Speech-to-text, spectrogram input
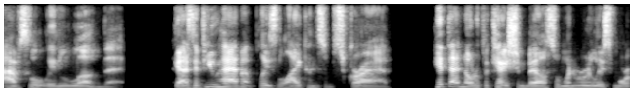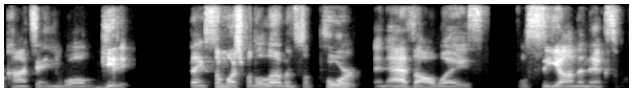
Absolutely love that. Guys, if you haven't, please like and subscribe. Hit that notification bell so when we release more content, you all get it. Thanks so much for the love and support. And as always, we'll see you on the next one.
